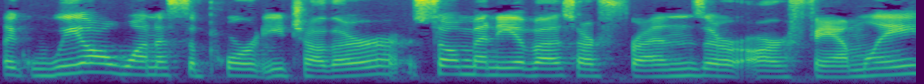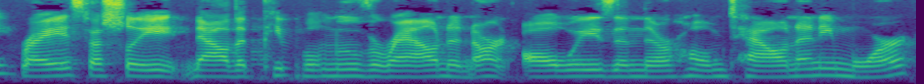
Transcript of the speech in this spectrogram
Like we all want to support each other. So many of us are friends or our family right? Especially now that people move around and aren't always in their hometown anymore.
